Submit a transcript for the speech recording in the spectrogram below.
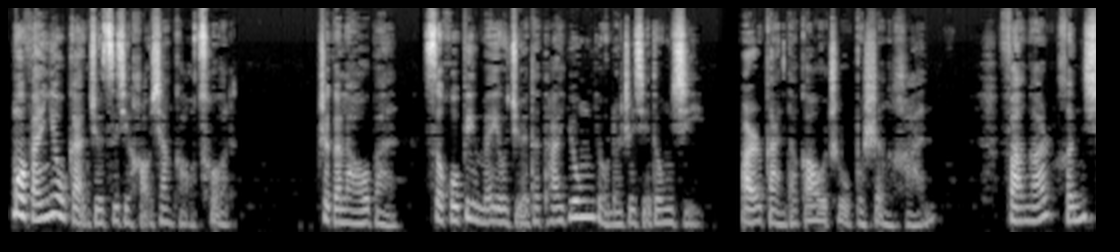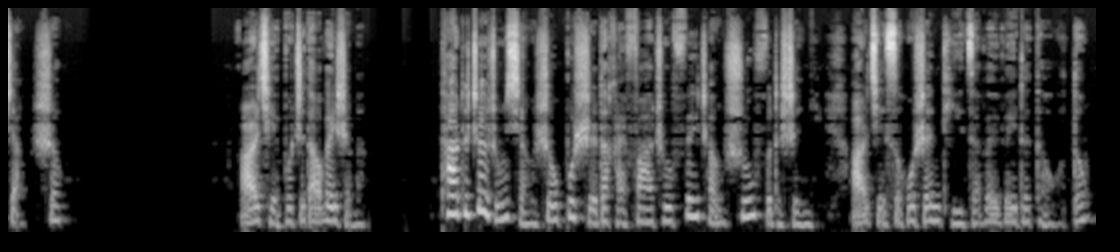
莫凡又感觉自己好像搞错了，这个老板似乎并没有觉得他拥有了这些东西而感到高处不胜寒，反而很享受，而且不知道为什么，他的这种享受不时的还发出非常舒服的声音，而且似乎身体在微微的抖动。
